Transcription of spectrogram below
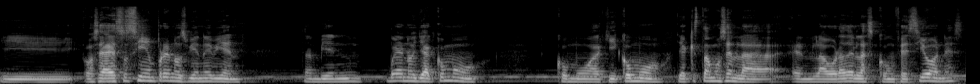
Y, o sea, eso siempre nos viene bien. También, bueno, ya como, como aquí, como, ya que estamos en la, en la hora de las confesiones,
